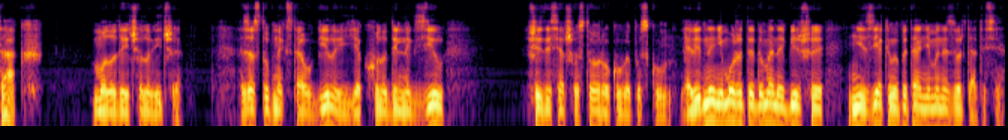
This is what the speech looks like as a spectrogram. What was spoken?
Так, молодий чоловіче. Заступник став білий, як холодильник зіл 66-го року випуску. Віднині можете до мене більше ні з якими питаннями не звертатися.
